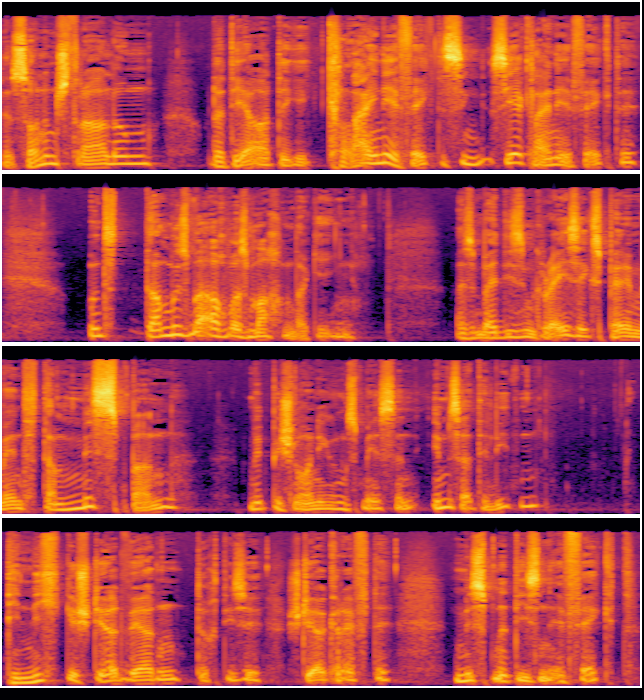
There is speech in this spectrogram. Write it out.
der Sonnenstrahlung oder derartige kleine Effekte, das sind sehr kleine Effekte. Und da muss man auch was machen dagegen. Also bei diesem Grace-Experiment, da misst man mit Beschleunigungsmessern im Satelliten, die nicht gestört werden durch diese Störkräfte, misst man diesen Effekt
